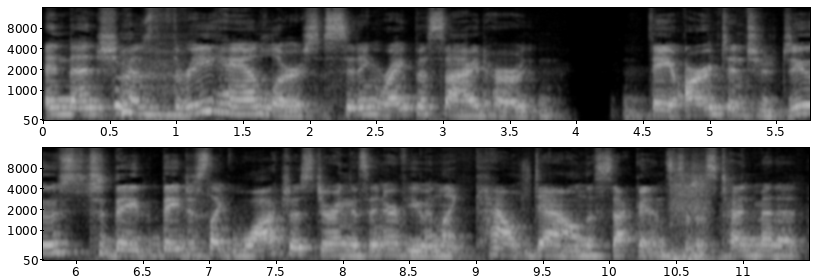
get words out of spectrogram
and then she has three handlers sitting right beside her. They aren't introduced. They they just like watch us during this interview and like count down the seconds to this 10 minute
